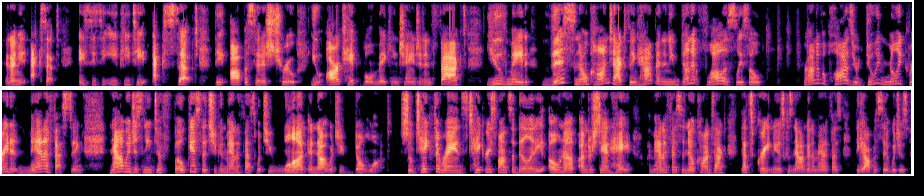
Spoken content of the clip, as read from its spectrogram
And I mean accept, A C C E P T, accept. The opposite is true. You are capable of making change. And in fact, you've made this no contact thing happen and you've done it flawlessly. So, round of applause. You're doing really great at manifesting. Now we just need to focus that you can manifest what you want and not what you don't want. So take the reins, take responsibility, own up, understand hey, I manifested no contact. That's great news because now I'm going to manifest the opposite, which is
